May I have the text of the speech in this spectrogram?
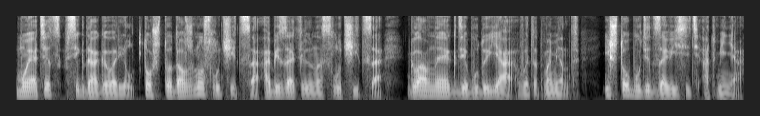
Мой отец всегда говорил: то, что должно случиться, обязательно случится. Главное, где буду я в этот момент и что будет зависеть от меня.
